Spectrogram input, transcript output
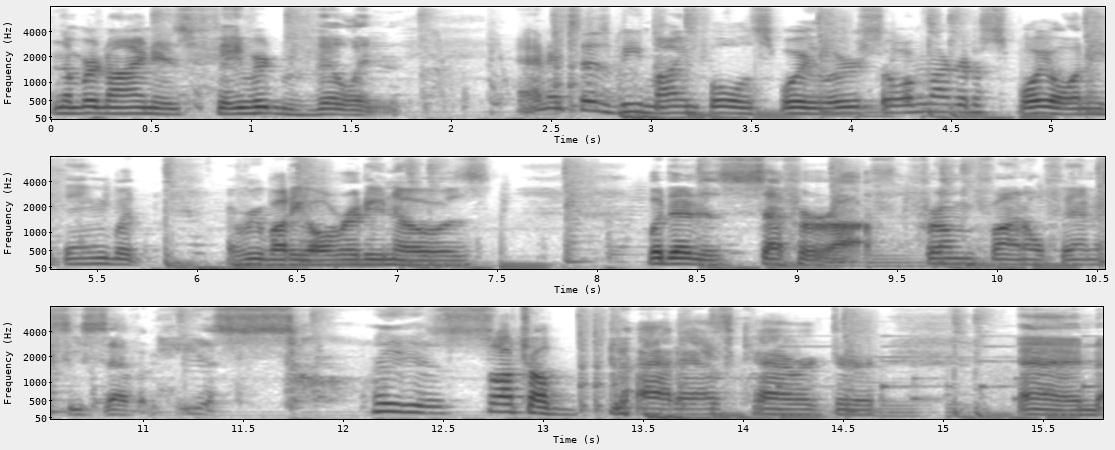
number nine is favorite villain, and it says be mindful of spoilers, so I'm not gonna spoil anything, but everybody already knows. But that is Sephiroth from Final Fantasy VII. He is so, he is such a badass character, and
